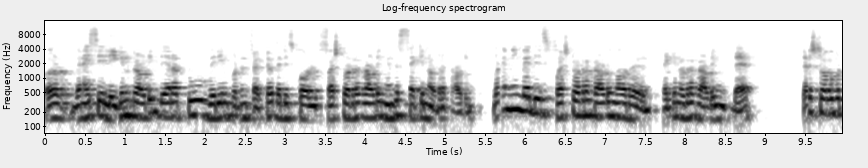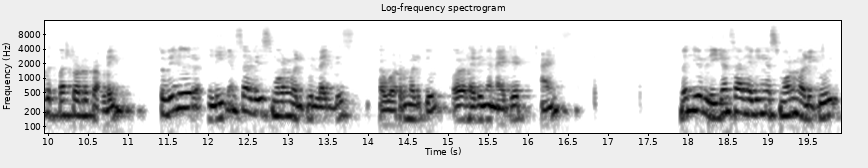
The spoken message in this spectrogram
or when I say ligand crowding, there are two very important factors that is called first order crowding and the second order crowding. What I mean by this first order crowding or uh, second order crowding is that let us talk about the first order crowding. So when your ligands are very small molecule like this, a water molecule or having a nitrate ions, when your ligands are having a small molecule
